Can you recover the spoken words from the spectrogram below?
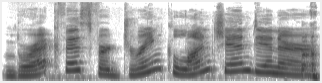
Breakfast for drink, lunch, and dinner.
